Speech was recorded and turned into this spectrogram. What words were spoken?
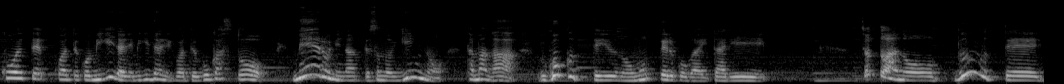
こうやってこうやってこう右左右左こうやって動かすと迷路になってその銀の玉が動くっていうのを持ってる子がいたりちょっとあの文具って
